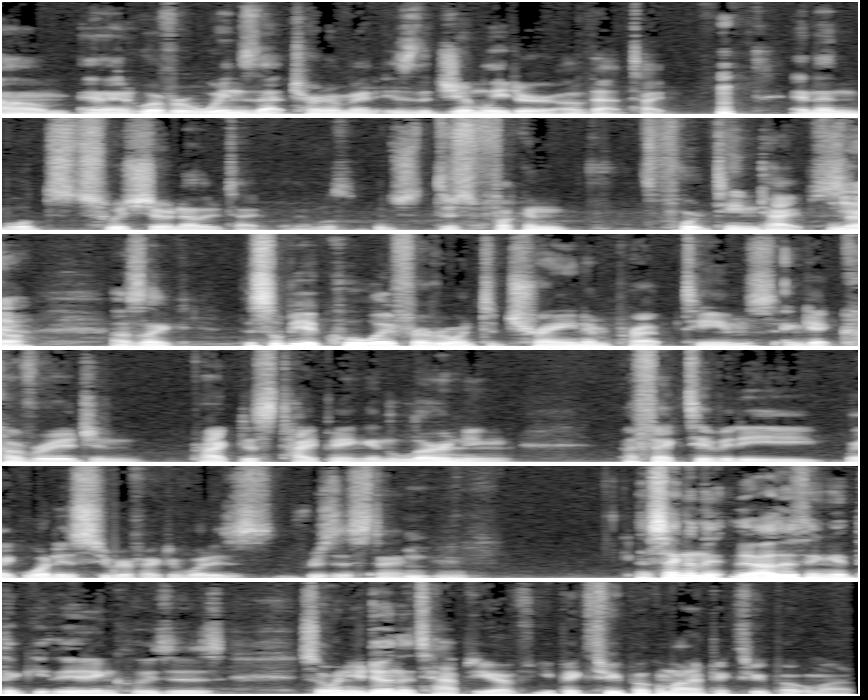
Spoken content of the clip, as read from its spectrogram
um, and then whoever wins that tournament is the gym leader of that type, and then we'll switch to another type, and we'll, we'll just, there's fucking fourteen types. So Yeah. I was like, this will be a cool way for everyone to train and prep teams and get coverage and practice typing and learning effectivity, like what is super effective, what is resistant. hmm The second, the other thing it, it includes is so when you're doing the tap, you have you pick three Pokemon. I pick three Pokemon,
